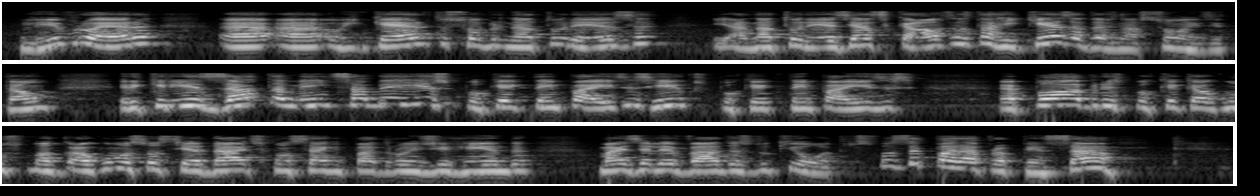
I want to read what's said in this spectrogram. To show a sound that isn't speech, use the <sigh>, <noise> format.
O livro era a, a, o inquérito sobre natureza a natureza e as causas da riqueza das nações. Então, ele queria exatamente saber isso, por que, que tem países ricos, por que, que tem países é, pobres, por que, que alguns, algumas sociedades conseguem padrões de renda mais elevados do que outras. Se você parar para pensar,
